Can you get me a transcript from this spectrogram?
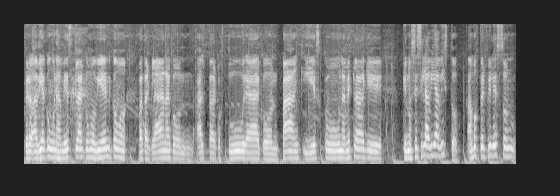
Pero había como una mezcla como bien como Bataclana con alta costura, con punk y es como una mezcla que, que no sé si la había visto. Ambos perfiles son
